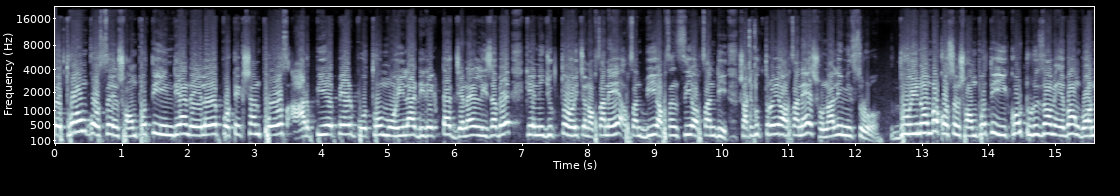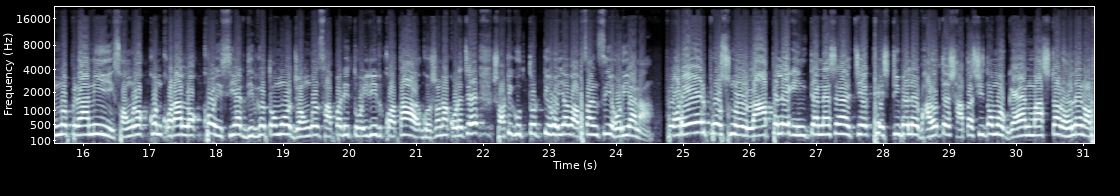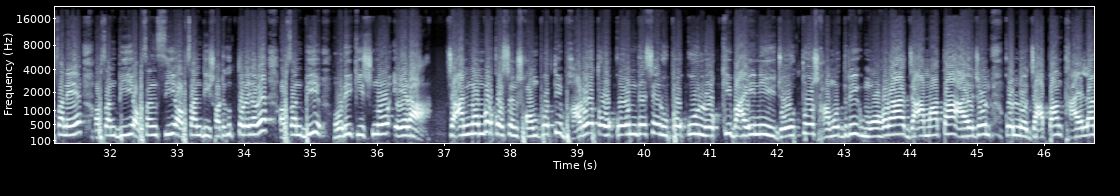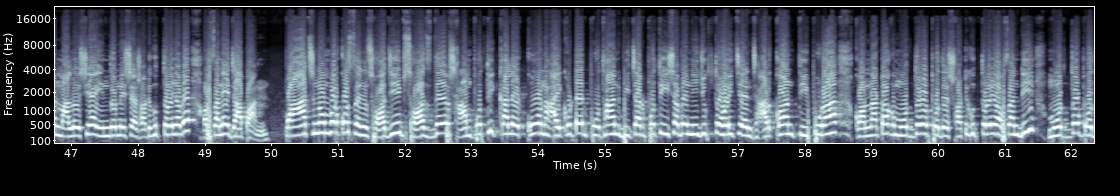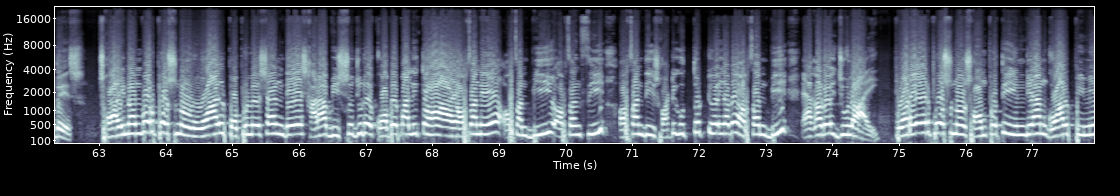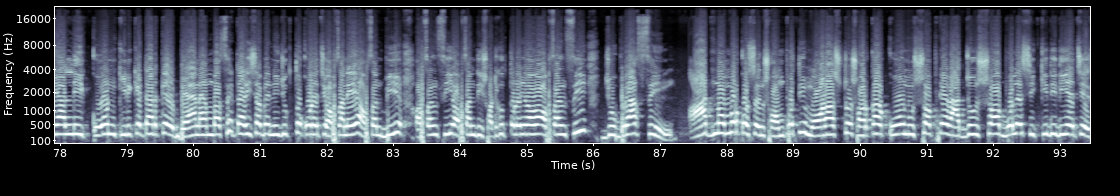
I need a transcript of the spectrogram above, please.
people প্রথম question, সম্প্রতি Indian railway protection force RPF এর প্রথম মহিলা ডিরেক্টর জেনারেল হিসাবে কে নিযুক্ত হয়েছেন? Option A, option B, option C, option D. সঠিক উত্তর হয়ে অপশান এ, সোনালী মিশ্র। দুই নম্বর কোশ্চেন, সম্প্রতি ইকো ট্যুরিজম এবং বন্যপ্রাণী সংরক্ষণ করার লক্ষ্য এশিয়ার দীর্ঘতম জঙ্গল সাফারি তৈরির কথা ঘোষণা করেছে। সঠিক উত্তরটি হয়ে যাবে অপশান সি, হরিয়ানা। পরের প্রশ্ন লা পেলেক ইন্টারন্যাশনাল চেক ফেস্টিভ্যালে ভারতের সাতাশিতম গ্র্যান্ড মাস্টার হলেন option A option B option C option D সঠিক উত্তর হয়ে যাবে। অপশান বি হরিকৃষ্ণ এরা। চার নম্বর কোশ্চেন সম্প্রতি ভারত ও কোন দেশের উপকূল রক্ষী বাহিনী যৌথ সামুদ্রিক মহড়া জামাতা আয়োজন করল? জাপান, থাইল্যান্ড, মালয়েশিয়া, ইন্দোনেশিয়া, সঠিক উত্তর হয়ে যাবে। Option A Japan. পাঁচ নম্বর কোশ্চেন সজীব সচদেব সাম্প্রতিককালে কোন হাইকোর্টের প্রধান বিচারপতি হিসাবে নিযুক্ত হয়েছেন? ঝাড়খণ্ড, ত্রিপুরা, কর্ণাটক, মধ্যপ্রদেশ। সঠিক উত্তর হয়ে অপশান ডি মধ্যপ্রদেশ। ছয় নম্বর প্রশ্ন ওয়ার্ল্ড পপুলেশন ডে সারা বিশ্ব জুড়ে কবে পালিত হয়? Option A option B option C option D সঠিক উত্তরটি হয়ে যাবে অপশান বি এগারোই জুলাই। পরের প্রশ্ন, সম্প্রতি ইন্ডিয়ান গল্ফ প্রিমিয়ার লিগ কোন ক্রিকেটারকে ব্যান অ্যাম্বাসেডার হিসাবে নিযুক্ত করেছে? Option A option B option C option D সঠিক উত্তর হয়ে যাবে অপশান সি যুবরাজ সিং। আট নম্বর কোশ্চেন সম্প্রতি মহারাষ্ট্র সরকার কোন উৎসবকে রাজ্য উৎসব বলে স্বীকৃতি দিয়েছে?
